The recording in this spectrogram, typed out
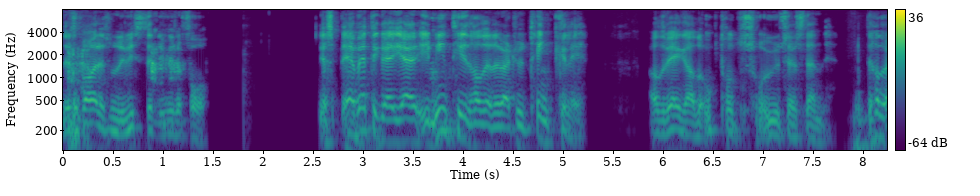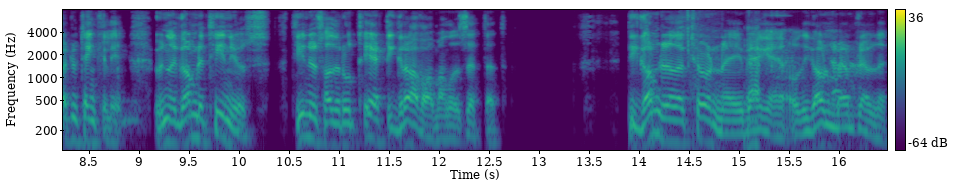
det svaret som de visste de ville få. Jeg, jeg vet ikke, jeg, I min tid hadde det vært utenkelig at VG hadde opptrådt så uselvstendig. Det hadde vært utenkelig. Under gamle Tinius Tinius hadde rotert i grava om han hadde sett dette. De gamle redaktørene i VG og de gamle mellomprøvene,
